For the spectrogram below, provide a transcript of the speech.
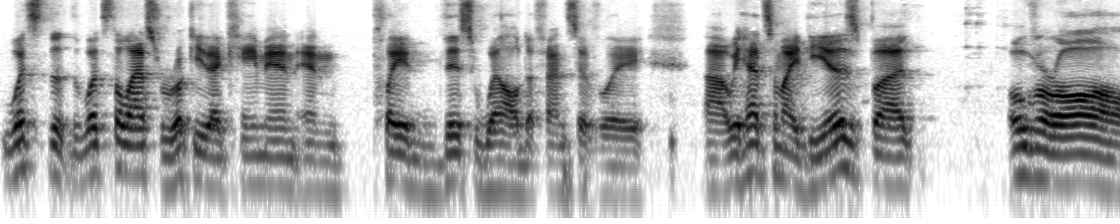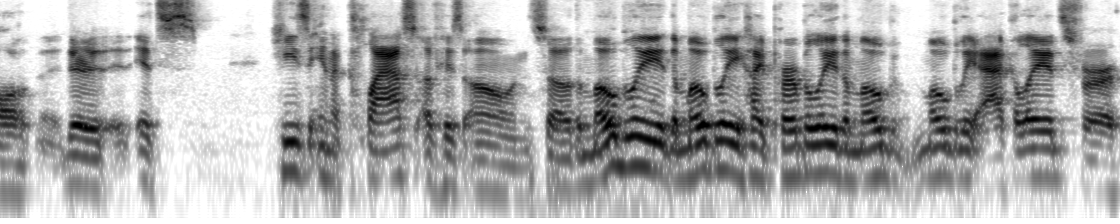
what's the what's the last rookie that came in and played this well defensively. Uh, we had some ideas, but overall, there it's he's in a class of his own. So the Mobley, the Mobley hyperbole, the Mob, Mobley accolades for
